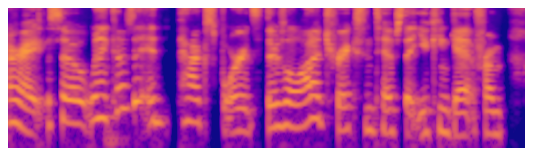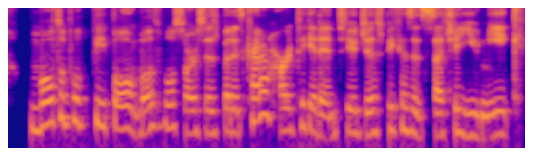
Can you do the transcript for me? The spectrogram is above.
All right. So, when it comes to impact sports, there's a lot of tricks and tips that you can get from multiple people, multiple sources, but it's kind of hard to get into just because it's such a unique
